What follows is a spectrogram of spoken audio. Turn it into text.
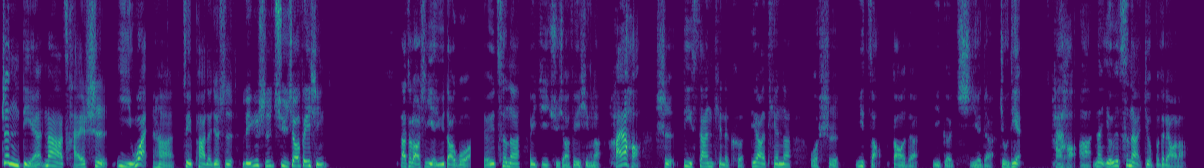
正点那才是意外哈，最怕的就是临时取消飞行。大周老师也遇到过，有一次呢，飞机取消飞行了，还好是第三天的课，第二天呢。我是一早到的一个企业的酒店，还好啊。那有一次呢就不得了了，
